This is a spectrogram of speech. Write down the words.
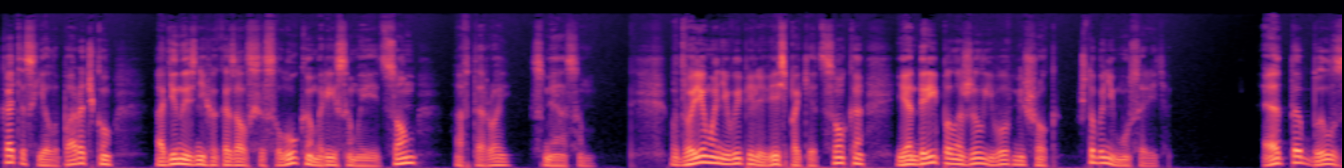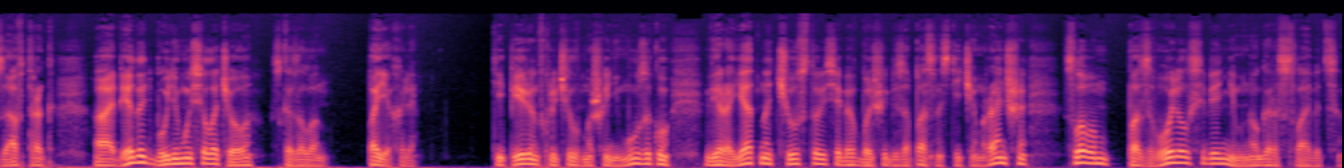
Катя съела парочку, один из них оказался с луком, рисом и яйцом, а второй — с мясом. Вдвоем они выпили весь пакет сока, и Андрей положил его в мешок, чтобы не мусорить. «Это был завтрак, а обедать будем у Силачева», — сказал он. «Поехали». Теперь он включил в машине музыку, вероятно, чувствуя себя в большей безопасности, чем раньше, словом, позволил себе немного расслабиться.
